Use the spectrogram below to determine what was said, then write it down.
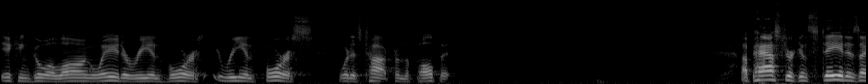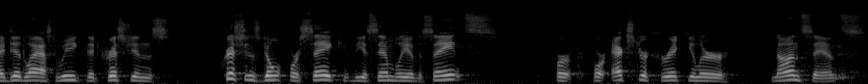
it can go a long way to reinforce, reinforce what is taught from the pulpit. A pastor can state, as I did last week, that Christians, Christians don't forsake the assembly of the saints for, for extracurricular nonsense.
